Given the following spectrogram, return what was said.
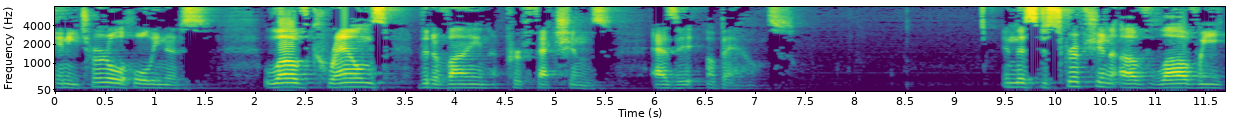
in eternal holiness. Love crowns the divine perfections as it abounds. In this description of love, we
